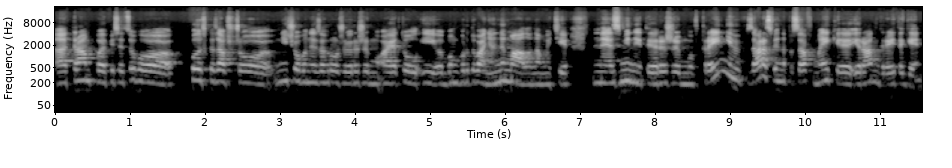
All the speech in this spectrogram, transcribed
е, Трамп після цього, коли сказав, що нічого не загрожує режиму Аятол і бомбардування не мало на меті не змінити режим в країні. Зараз він написав «Make Iran Great Again».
